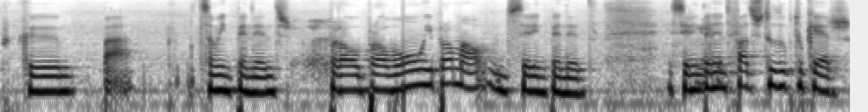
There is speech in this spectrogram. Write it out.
porque pá, são independentes para o, para o bom e para o mau de ser independente. Ser independente fazes tudo o que tu queres,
